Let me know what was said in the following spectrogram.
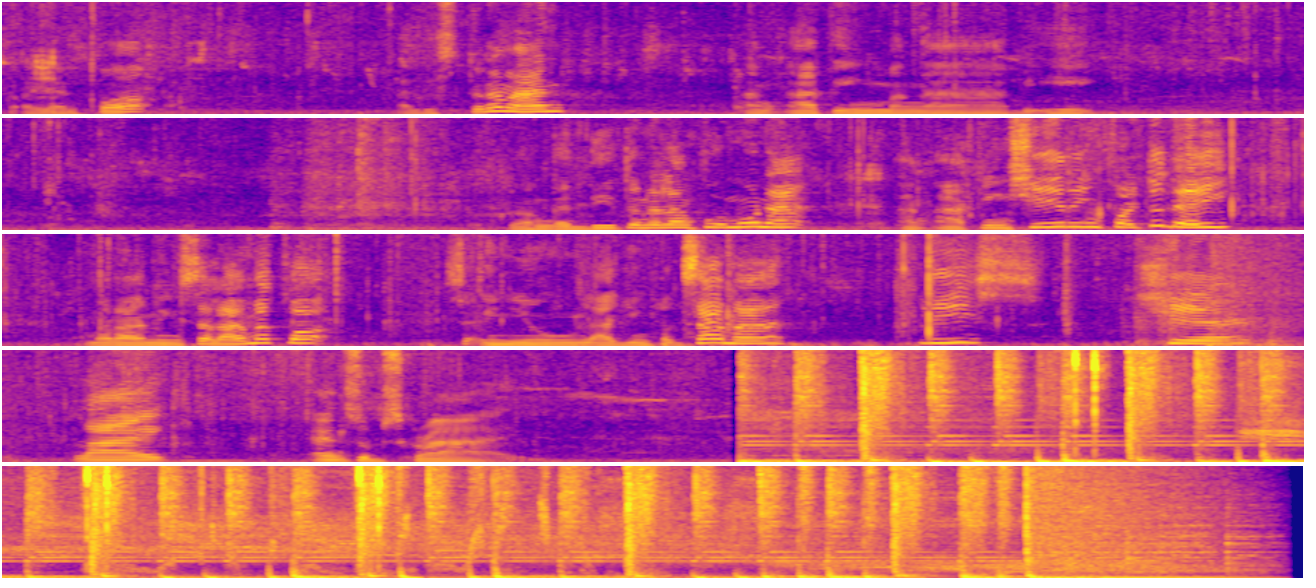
So ayan po. Alisto naman ang ating mga biig. So hanggang dito na lang po muna ang aking sharing for today. Maraming salamat po sa inyong laging pagsama. Please share, like, and subscribe.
